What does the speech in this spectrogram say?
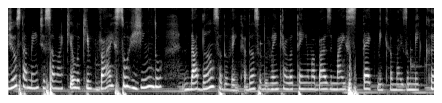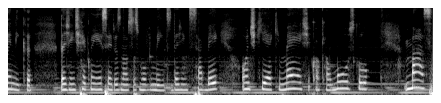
justamente são aquilo que vai surgindo da dança do ventre. A dança do ventre ela tem uma base mais técnica, mais mecânica, da gente reconhecer os nossos movimentos, da gente saber onde que é que mexe, qual que é o músculo. Mas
